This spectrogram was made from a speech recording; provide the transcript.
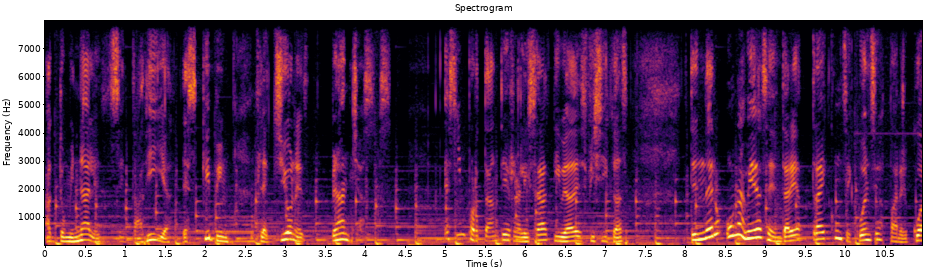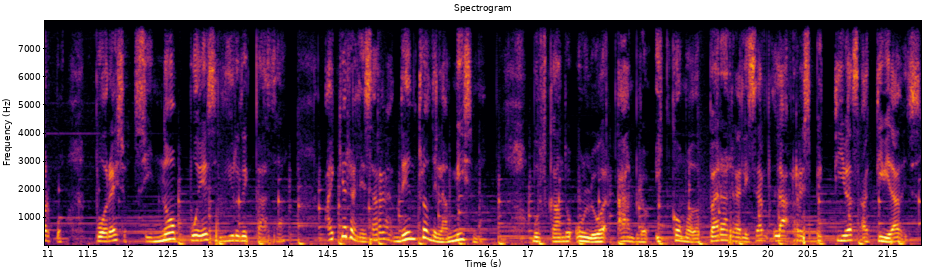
abdominales, sentadillas, skipping, flexiones, planchas. Es importante realizar actividades físicas. Tener una vida sedentaria trae consecuencias para el cuerpo. Por eso, si no puedes salir de casa, hay que realizarla dentro de la misma, buscando un lugar amplio y cómodo para realizar las respectivas actividades.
